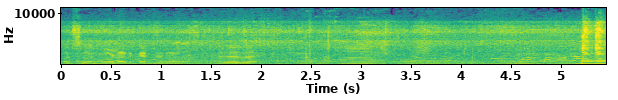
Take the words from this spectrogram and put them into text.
ಬಸ್ ಒಂದು 嗯。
